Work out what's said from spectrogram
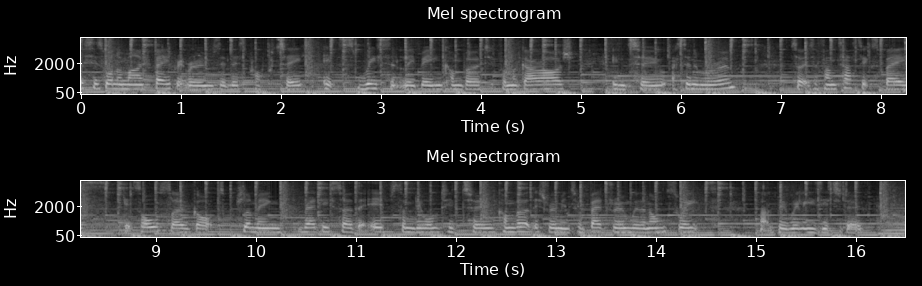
This is one of my favourite rooms in this property. It's recently been converted from a garage into a cinema room. So it's a fantastic space. It's also got plumbing ready so that if somebody wanted to convert this room into a bedroom with an ensuite, that would be really easy to do.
